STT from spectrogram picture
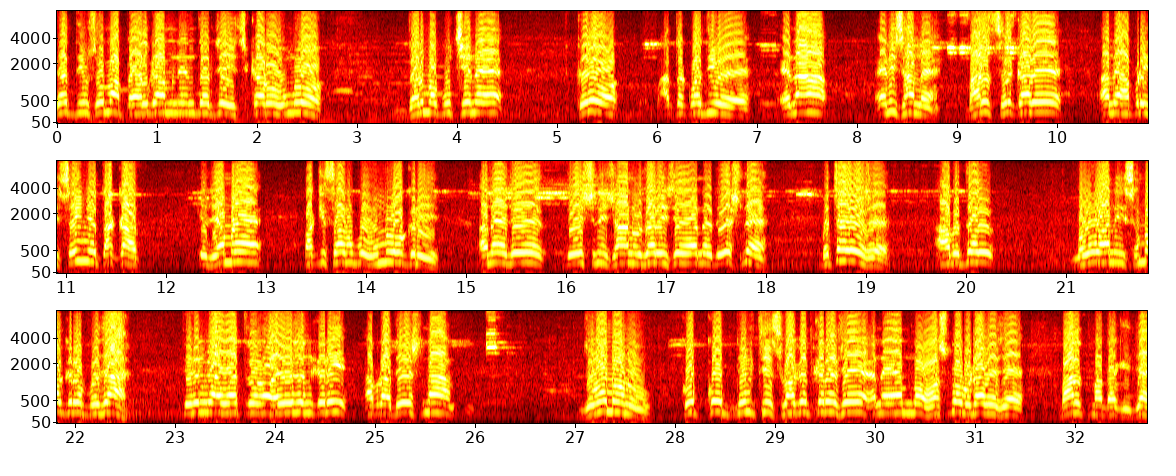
ગત દિવસોમાં પહેલગામની અંદર જે હિચકારો, હુમલો, ધર્મ પૂછીને કર્યો આતંકવાદીઓએ, એના, એની સામે ભારત સરકારે અને આપણી સૈન્ય તાકાત કે જેમણે પાકિસ્તાન ઉપર હુમલો કરી અને જે દેશની શાન વધારી છે અને દેશને બચાવ્યો છે, આ બદલ મહુવાની સમગ્ર પ્રજા તિરંગા યાત્રાનું આયોજન કરી આપણા દેશના જવાનોનું ખૂબ ખૂબ દિલથી સ્વાગત કરે છે અને એમનો હોંસલો વધાવે છે. ભારત માતા કી જય.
